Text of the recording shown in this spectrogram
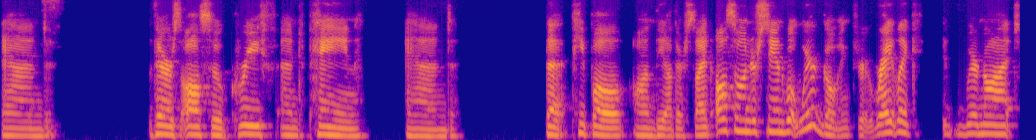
And there's also grief and pain and that people on the other side also understand what we're going through right? Like we're not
